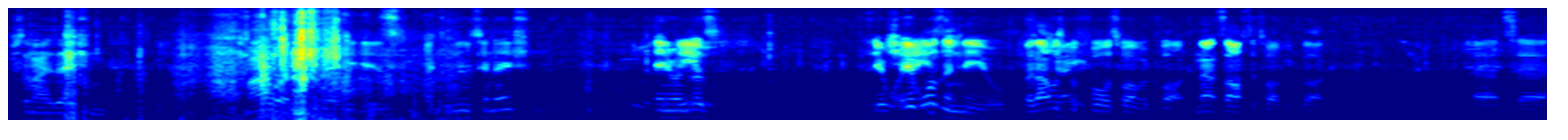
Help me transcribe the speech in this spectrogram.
Opsonization. My word of the day is agglutination. Anyone does? It, it was a kneel, but that was before 12 o'clock, and that's after 12 o'clock. That's, uh,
